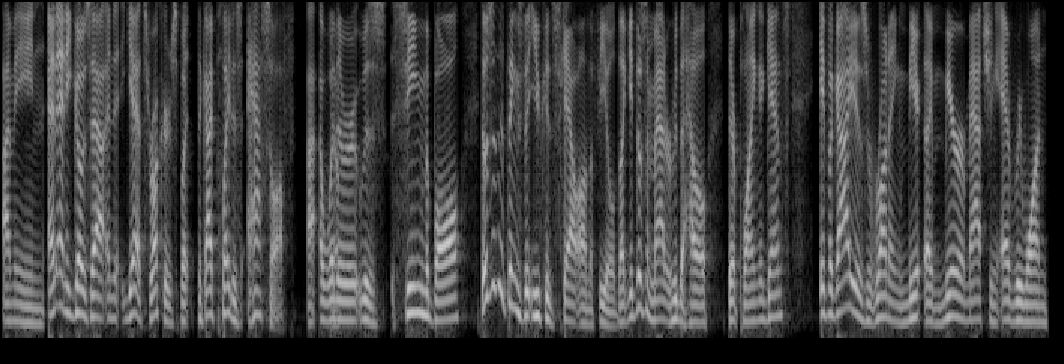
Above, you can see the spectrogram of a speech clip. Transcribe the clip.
I mean, and then he goes out, and yeah, it's Rutgers, but the guy played his ass off. Uh, whether it was seeing the ball, those are the things that you could scout on the field. Like it doesn't matter who the hell they're playing against. If a guy is running mir- like mirror matching everyone,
